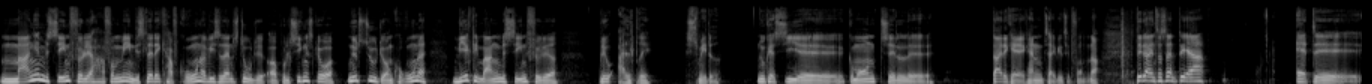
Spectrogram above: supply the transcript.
mange med senfølger har formentlig slet ikke haft corona, viser den studie, og politikken skriver, nyt studie om corona, virkelig mange med senfølger blev aldrig smittet. Nu kan jeg sige øh, godmorgen til... Øh, nej, det kan jeg ikke. Han tager ikke telefonen. Nå. Det, der er interessant, det er, at øh,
